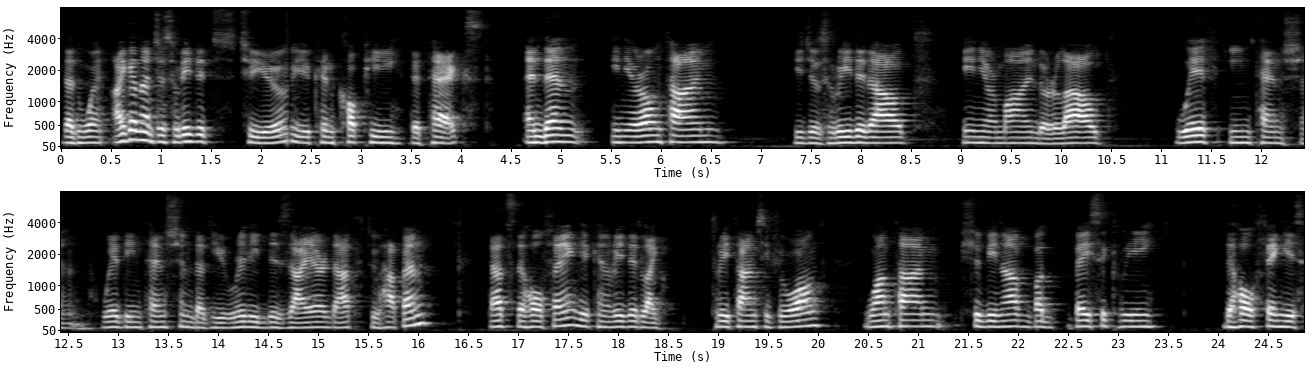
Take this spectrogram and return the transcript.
that when I'm gonna just read it to you, you can copy the text and then in your own time, you just read it out in your mind or loud with intention, with intention that you really desire that to happen. That's the whole thing. You can read it like three times if you want. One time should be enough, but basically the whole thing is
